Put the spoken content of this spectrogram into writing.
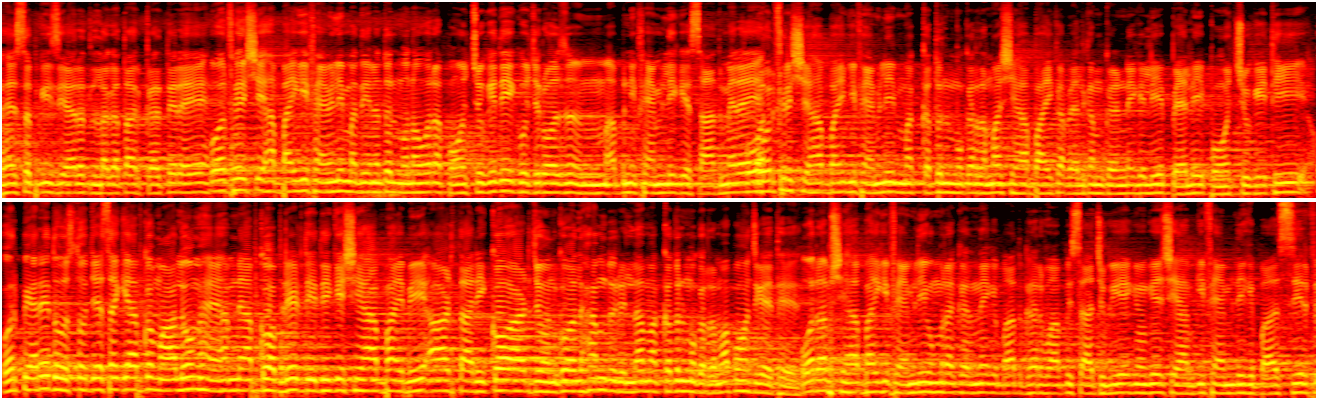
हैं सबकी ज़ियारत लगातार करते रहे और फिर शहाब भाई की फैमिली मदीनतुल मुनव्वरा पहुँच चुकी थी। कुछ रोज़ अपनी फैमिली के साथ में रहे और फिर शहाब भाई की फैमिली मक्तुल मुकरमा शहाब भाई का वेलकम करने के लिए पहले ही पहुँच चुकी थी। और प्यारे दोस्तों, जैसा कि आपको मालूम है, हमने आपको अपडेट दी थी कि शिहाब भाई भी आठ तारीख को, आठ जून को अल्हम्दुलिल्लाह मक्कतुल मुकर्रमा पहुँच गए थे। और अब शिहाब भाई की फैमिली उम्र करने के बाद घर वापस आ चुकी है, क्योंकि शिहाब की फैमिली के पास सिर्फ़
